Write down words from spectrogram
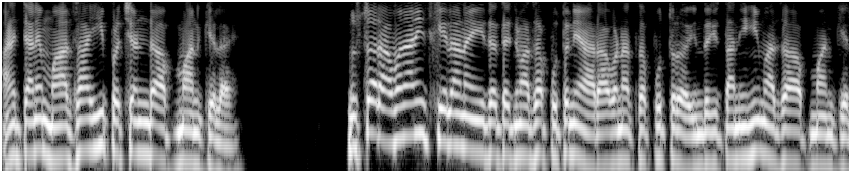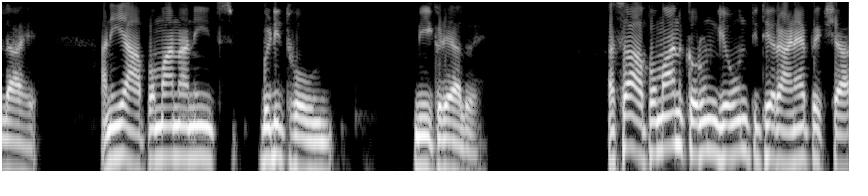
आणि त्याने माझाही प्रचंड अपमान केलाय. नुसता रावणानेच केला नाही तर त्याच्या माझा पुतण्या रावणाचा पुत्र इंद्रजितानेही माझा अपमान केला आहे. आणि या अपमानानेच पीडित होऊन मी इकडे आलोय. असा अपमान करून घेऊन तिथे राहण्यापेक्षा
